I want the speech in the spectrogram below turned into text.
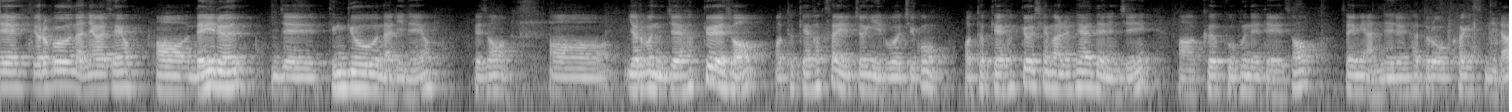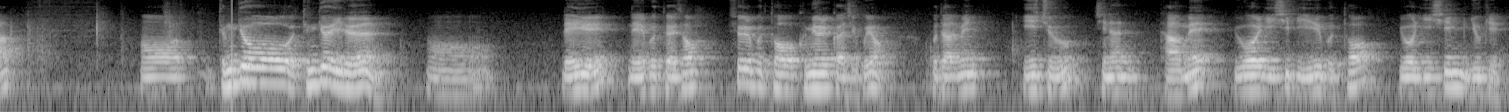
예, 여러분 안녕하세요. 어, 내일은 이제 등교 날이네요. 그래서 어, 여러분 이제 학교에서 어떻게 학사 일정이 이루어지고 어떻게 학교 생활을 해야 되는지 어, 그 부분에 대해서 선생님이 안내를 하도록 하겠습니다. 어, 등교 등교일은 어, 내일 내일부터 해서 수요일부터 금요일까지고요. 그 다음에 2주 지난 다음에 6월 22일부터 6월 26일,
